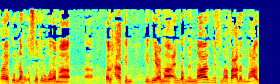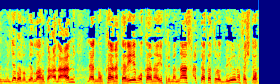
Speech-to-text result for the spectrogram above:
فيكون له أسوة الغرماء. فالحاكم يبيع ما عنده من مال مثل ما فعل بمعاذ بن جبل رضي الله تعالى عنه لأنه كان كريم وكان يكرم الناس حتى كثرت ديونه فاشتق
